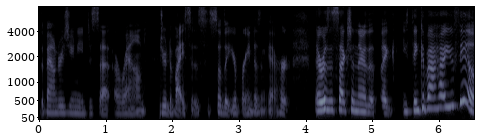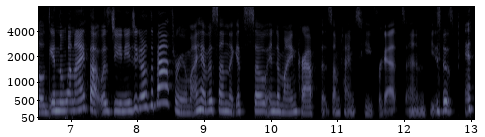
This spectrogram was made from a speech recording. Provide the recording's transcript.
the boundaries you need to set around your devices so that your brain doesn't get hurt. There was a section there that's like, you think about how you feel. And the one I thought was, do you need to go to the bathroom? I have a son that gets so into Minecraft that sometimes he forgets and pees his pants.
